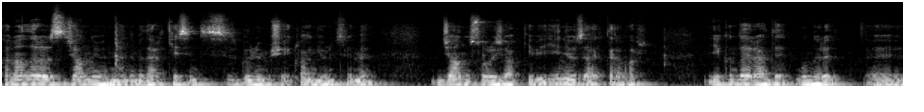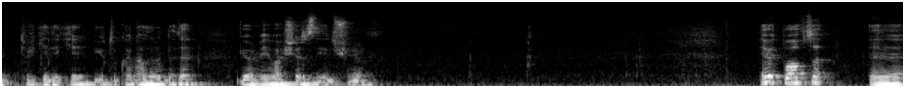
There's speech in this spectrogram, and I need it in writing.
kanallar arası canlı yönlendirmeler, kesintisiz bölünmüş ekran görüntüleme, canlı soru cevap gibi yeni özellikler var. Yakında herhalde bunları e, Türkiye'deki YouTube kanallarında da görmeye başlarız diye düşünüyorum. Evet bu hafta e,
